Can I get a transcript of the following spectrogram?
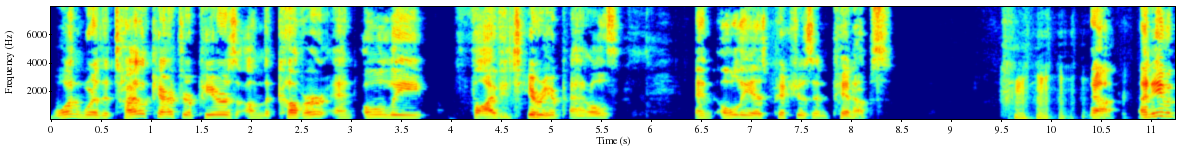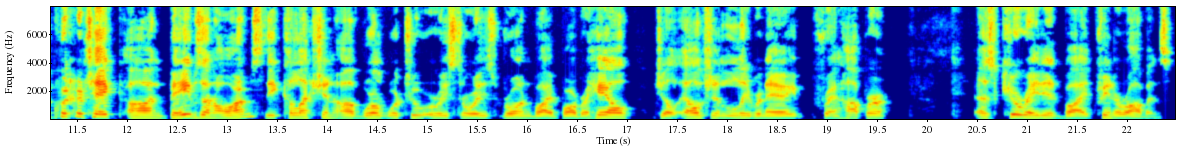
one where the title character appears on the cover and only five interior panels, and only has pictures and pinups. Now, an even quicker take on Babes on Arms, the collection of World War II early stories drawn by Barbara Hale, Jill Elgin, Lily Renee, Fran Hopper, as curated by Trina Robbins.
